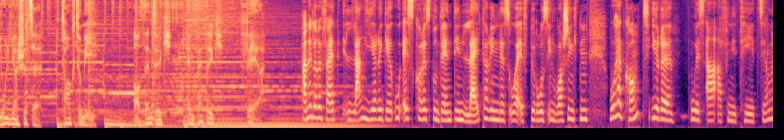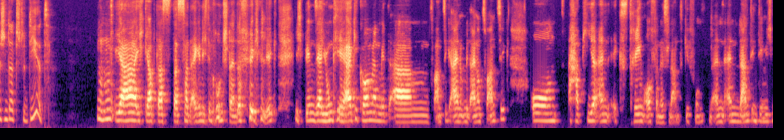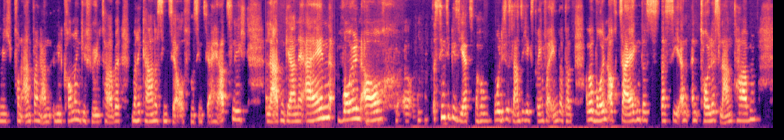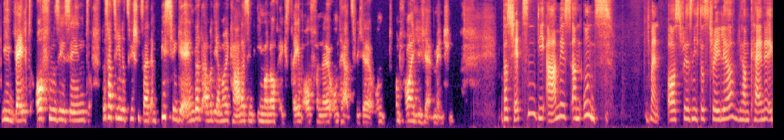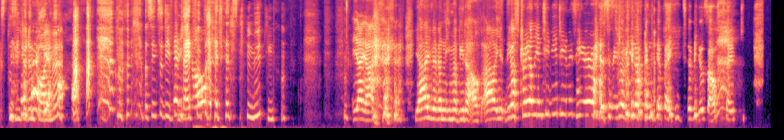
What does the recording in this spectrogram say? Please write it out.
Julia Schütze. Talk to me. Authentic, empathic, fair. Hannelore Veit, langjährige US-Korrespondentin, Leiterin des ORF-Büros in Washington. Woher kommt Ihre USA-Affinität? Sie haben ja schon dort studiert. Mhm, ja, ich glaube, das, das hat eigentlich den Grundstein dafür gelegt. Ich bin sehr jung hierher gekommen mit, ähm, 20, mit 21 und habe hier ein extrem offenes Land gefunden. Ein, ein Land, in dem ich mich von Anfang an willkommen gefühlt habe. Amerikaner sind sehr offen, sind sehr herzlich, laden gerne ein, wollen auch, äh, das sind sie bis jetzt noch, obwohl dieses Land sich extrem verändert hat, aber wollen auch zeigen, dass, dass sie ein, ein tolles Land haben, wie weltoffen sie sind. Das hat sich in der Zwischenzeit ein bisschen geändert, aber die Amerikaner sind immer noch extrem offene und herzliche und, und freundliche Menschen. Was schätzen die Amis an uns? Ich meine, Austria ist nicht Australia, wir haben keine explosiveren Bäume. Was sind so die ja, weit verbreitetsten Mythen? Ja, ja. Ja, wir werden immer wieder auch, uh, the Australian TV team is here. Es ist immer wieder, wenn wir bei Interviews auftreten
